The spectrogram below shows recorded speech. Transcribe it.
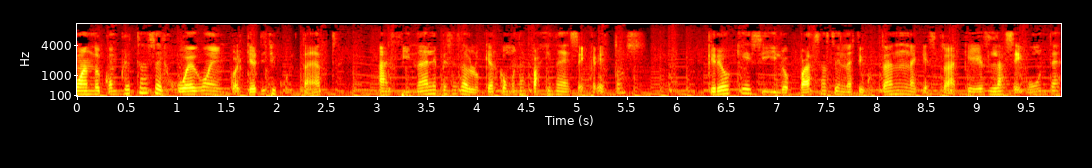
cuando completas el juego en cualquier dificultad, al final empiezas a bloquear como una página de secretos. Creo que si lo pasas en la dificultad en la que está, que es la segunda,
